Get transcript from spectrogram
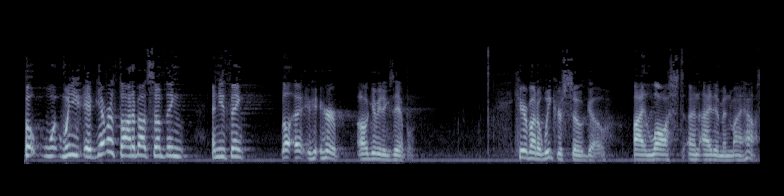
But when you, have you ever thought about something and you think, well, uh, here, I'll give you an example. Here, about a week or so ago, I lost an item in my house.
